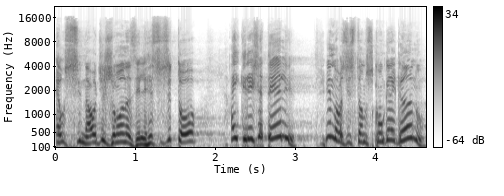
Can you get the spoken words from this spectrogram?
É o sinal de Jonas, ele ressuscitou. A igreja é dele. E nós estamos congregando.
